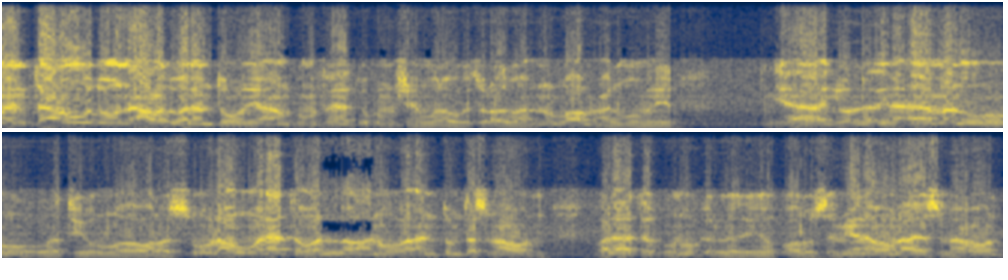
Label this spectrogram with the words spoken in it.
وإن تعودوا نعود ولن تغني عنكم فياتكم شيئا ولو كسر وأن الله مع المؤمنين. يا أيها الذين آمنوا واتقوا الله ورسوله ولا تولوا عنه وأنتم تسمعون. ولا تكونوا كالذين قالوا سمعنا وهم لا يسمعون.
